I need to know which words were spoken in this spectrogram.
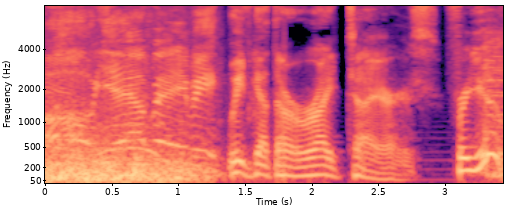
oh, yeah, baby! we've got the right tires for you.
